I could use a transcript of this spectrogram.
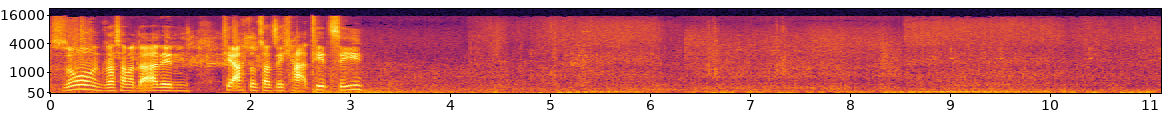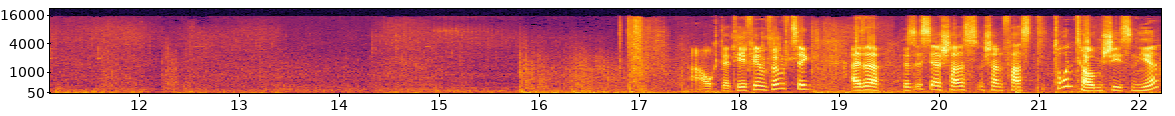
So, und was haben wir da? Den T28 HTC. Auch der T54. Also, das ist ja schon, fast Tontaubenschießen hier.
